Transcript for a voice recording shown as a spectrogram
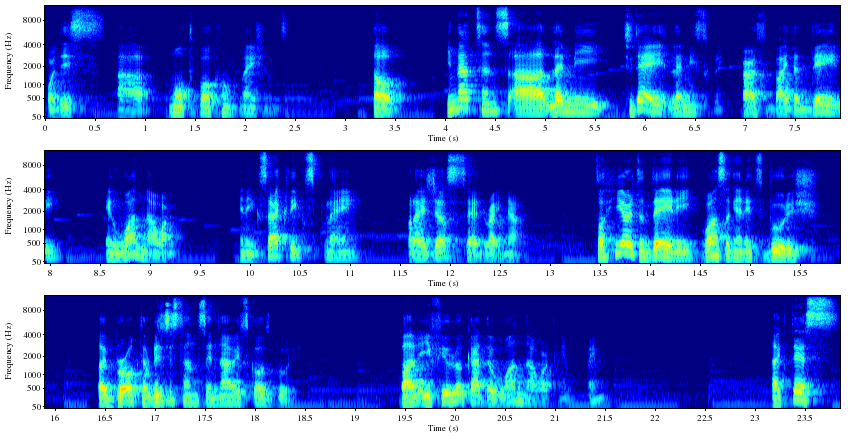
for these uh, multiple confirmations. So in that sense, uh, let me today let me screen first by the daily in one hour and exactly explain what I just said right now. So here the daily, once again, it's bullish. So it broke the resistance and now it goes bullish. But if you look at the one hour time frame, like this,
